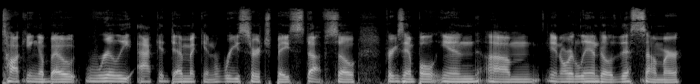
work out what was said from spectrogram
talking about really academic and research based stuff. So, for example, in um, in Orlando this summer,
